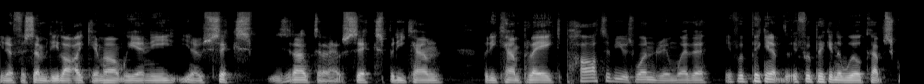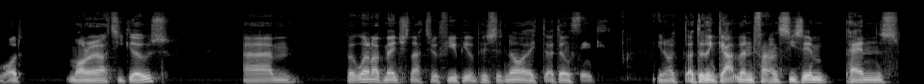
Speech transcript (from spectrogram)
you know, for somebody like him, aren't we? And he, you know, six, he's an out and out six, but he can, but he can play. Part of me was wondering whether if we're picking up, if we're picking the World Cup squad, Moriarty goes. Um, but when I've mentioned that to a few people, people said, no, I, I don't think, you know, I don't think Gatland fancies him. Pens,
